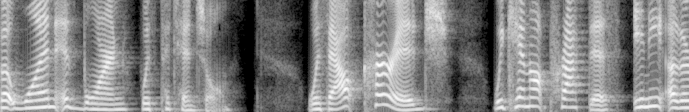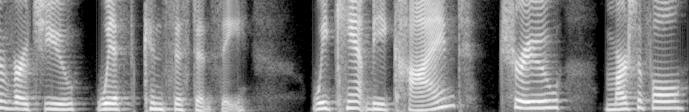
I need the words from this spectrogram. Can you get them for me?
but one is born with potential. Without courage, we cannot practice any other virtue with consistency. We can't be kind, true, merciful,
